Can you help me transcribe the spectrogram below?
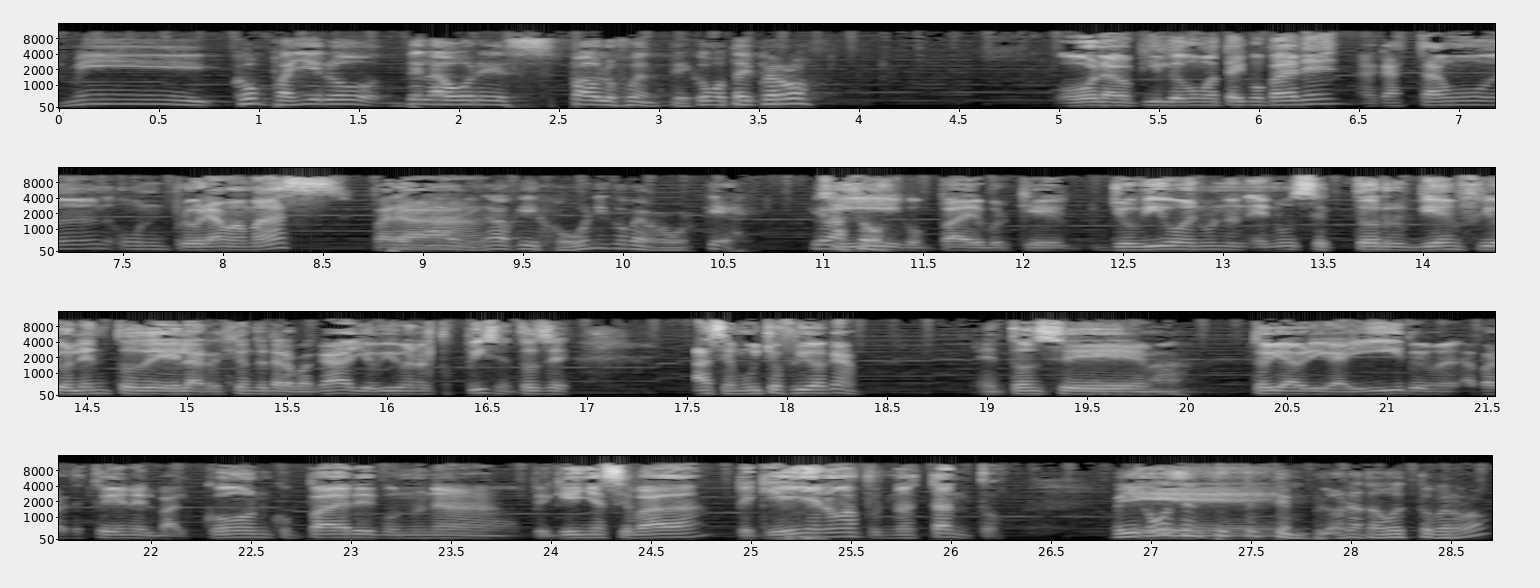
mi compañero de labores, Pablo Fuente. ¿Cómo estáis, perro? Hola, Pildo, ¿cómo estáis, compadre? Acá estamos en un programa más para... abrigado, ¿qué hijo? Único perro, ¿por qué? ¿Qué pasó? Sí, compadre, porque yo vivo en un, en un sector bien friolento de la región de Tarapacá, yo vivo en Altos Pisos, entonces hace mucho frío acá. Entonces... Ah estoy abrigadito, aparte estoy en el balcón, compadre, con una pequeña cebada, pequeña nomás, pues no es tanto. Oye, ¿cómo eh, sentiste el temblor a todo esto, perro?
